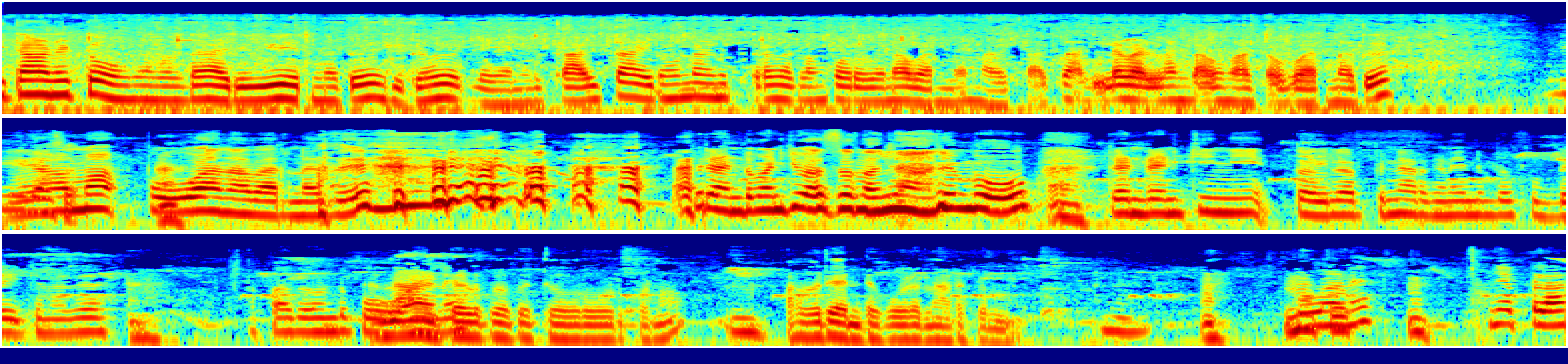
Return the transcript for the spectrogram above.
ഇതാണ് കേട്ടോ നമ്മളുടെ അരുവി വരുന്നത്. ഇത് വേനൽക്കാലത്തായതുകൊണ്ടാണ് ഇത്ര വെള്ളം കുറവെന്നാണ് പറഞ്ഞത്. മഴക്കാലത്ത് നല്ല വെള്ളം ഉണ്ടാവും കേട്ടോ പറഞ്ഞത്. രാമ പോവാന്നാ പറഞ്ഞത്. രണ്ടു മണിക്ക് ബസ് വന്നാൽ ഞാനും പോവും. രണ്ടു മണിക്ക് ഇനി തൊഴിലുറപ്പിന് ഇറങ്ങണതിന് മുമ്പ് ഫുഡ് കഴിക്കുന്നത്. അപ്പൊ അതുകൊണ്ട് പോവാണ്. നായ്ക്കൾക്കൊക്കെ ചോറ് കൊടുക്കണം. അവർ എന്റെ കൂടെ നടക്കുന്നു. ഉം. പോവാണ്? ഇനി എപ്പളാ?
